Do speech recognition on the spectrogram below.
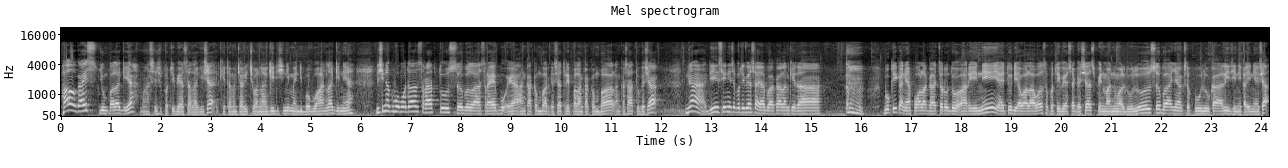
Halo guys, jumpa lagi ya. Masih seperti biasa lagi ya. Kita mencari cuan lagi di sini main di buah-buahan lagi nih ya. Di sini aku bawa modal 111.000 ya, angka kembar guys ya, triple angka kembar, angka satu guys ya. Nah, di sini seperti biasa ya bakalan kita buktikan ya pola gacor untuk hari ini yaitu di awal-awal seperti biasa guys ya spin manual dulu sebanyak 10 kali sini kali ini ya.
